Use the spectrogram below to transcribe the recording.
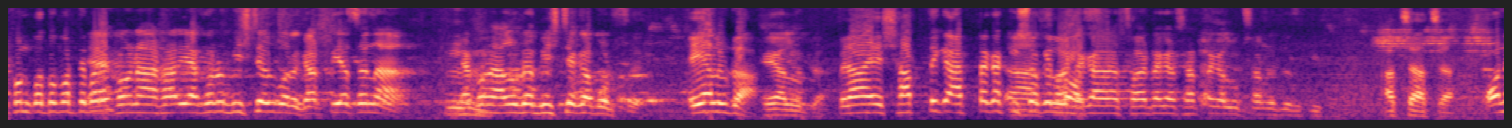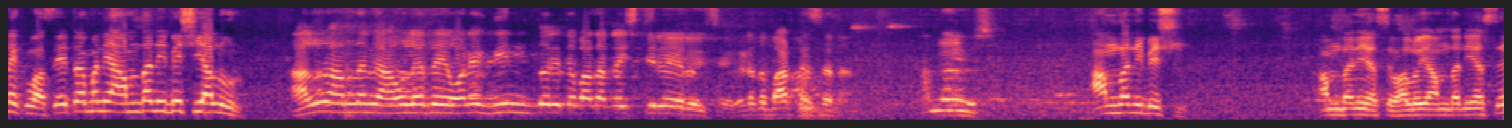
এখন কত পড়তে পারে? এখন আঠারো এখনও বিশ টাকার উপরে ঘাটতি আছে না? এখন আলুটা বিশ টাকা পড়ছে। এই আলুটা? এই আলুটা। প্রায় সাত থেকে আট টাকা কৃষকের ছয় টাকা সাত টাকা লোকসান আচ্ছা আচ্ছা। অনেক লস এটা মানে আমদানি বেশি আলুর। আলুর আমদানি আউলাতে অনেক দিন ধরে তো বাজারটা স্থির হয়ে রয়েছে এটা তো বাড়তেছে না। আমদানি বেশি? আমদানি আছে ভালোই আমদানি আছে।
